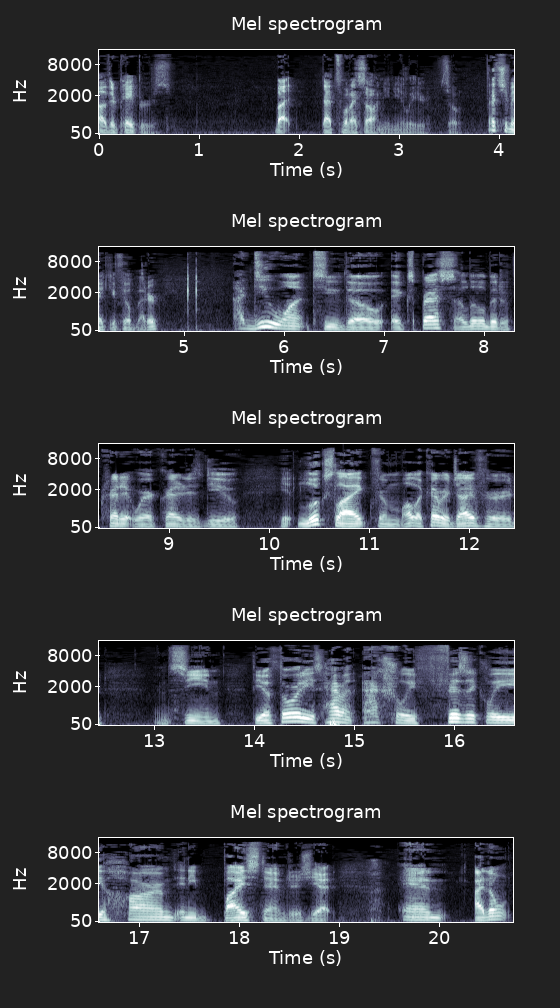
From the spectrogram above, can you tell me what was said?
other papers, but that's what I saw in Union Leader, so that should make you feel better. I do want to, though, express a little bit of credit where credit is due. It looks like, from all the coverage I've heard and seen, the authorities haven't actually physically harmed any bystanders yet. And I don't,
